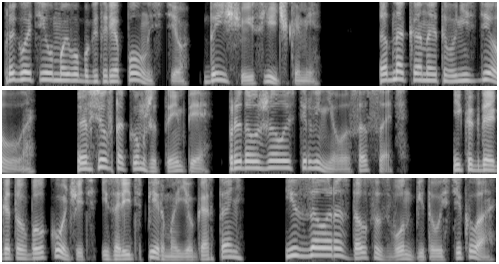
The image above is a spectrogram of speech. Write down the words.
проглотил моего богатыря полностью, да еще и с яичками. Однако она этого не сделала, а все в таком же темпе продолжала стервенело сосать. И когда я готов был кончить и залить спермой ее гортань, из зала раздался звон битого стекла.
